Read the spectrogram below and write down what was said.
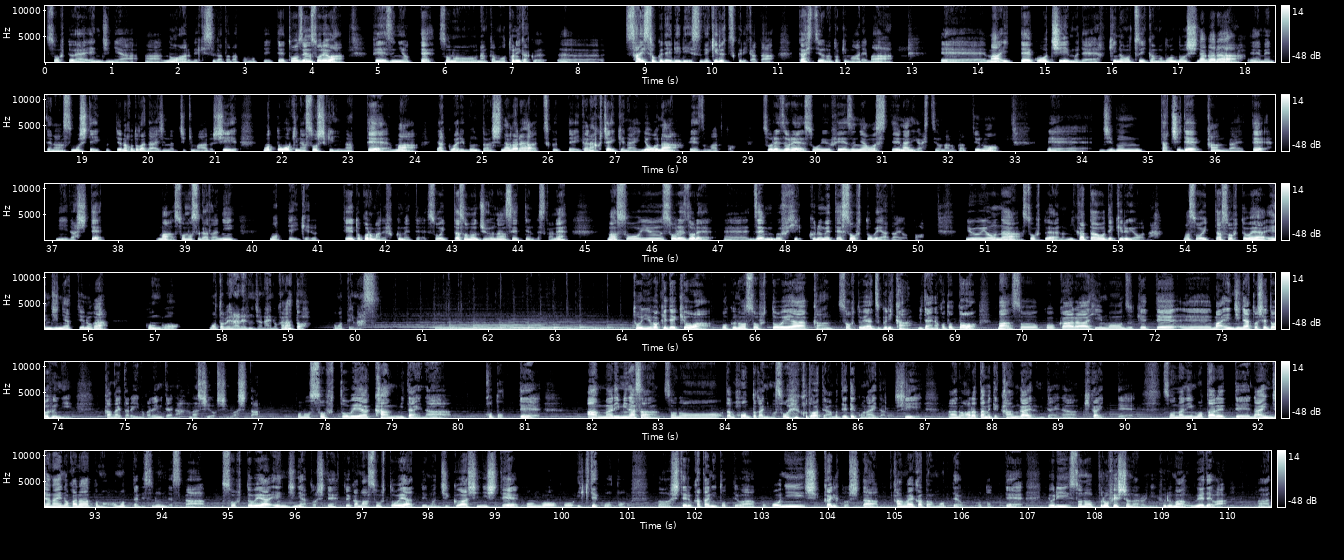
ソフトウェアエンジニアのあるべき姿だと思っていて、当然それはフェーズによって、そのなんかもうとにかく、最速でリリースできる作り方が必要な時もあれば、えー、まあ一定こうチームで機能追加もどんどんしながら、えー、メンテナンスもしていくっていうようなことが大事な時期もあるし、もっと大きな組織になって、まあ役割分担しながら作っていかなくちゃいけないようなフェーズもあると。それぞれそういうフェーズに合わせて何が必要なのかっていうのを、えー、自分たちで考えて見出して、まあその姿に持っていけるっていうところまで含めて、そういったその柔軟性っていうんですかね。まあそういうそれぞれ、えー、全部ひっくるめてソフトウェアだよというようなソフトウェアの見方をできるような、まあそういったソフトウェアエンジニアっていうのが今後求められるんじゃないのかなと思っています。というわけで今日は僕のソフトウェア感、ソフトウェア作り感みたいなことと、まあそこから紐づけて、えー、まあエンジニアとしてどういうふうに考えたらいいのかねみたいな話をしました。このソフトウェア感みたいなことって、あんまり皆さん、その、多分本とかにもそういう言葉ってあんま出てこないだろうし、あの、改めて考えるみたいな機会って、そんなに持たれてないんじゃないのかなとも思ったりするんですが、ソフトウェアエンジニアとして、というかまあソフトウェアっていうのを軸足にして今後こう生きていこうとしてる方にとっては、ここにしっかりとした考え方を持っておくことって、よりそのプロフェッショナルに振る舞う上では、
